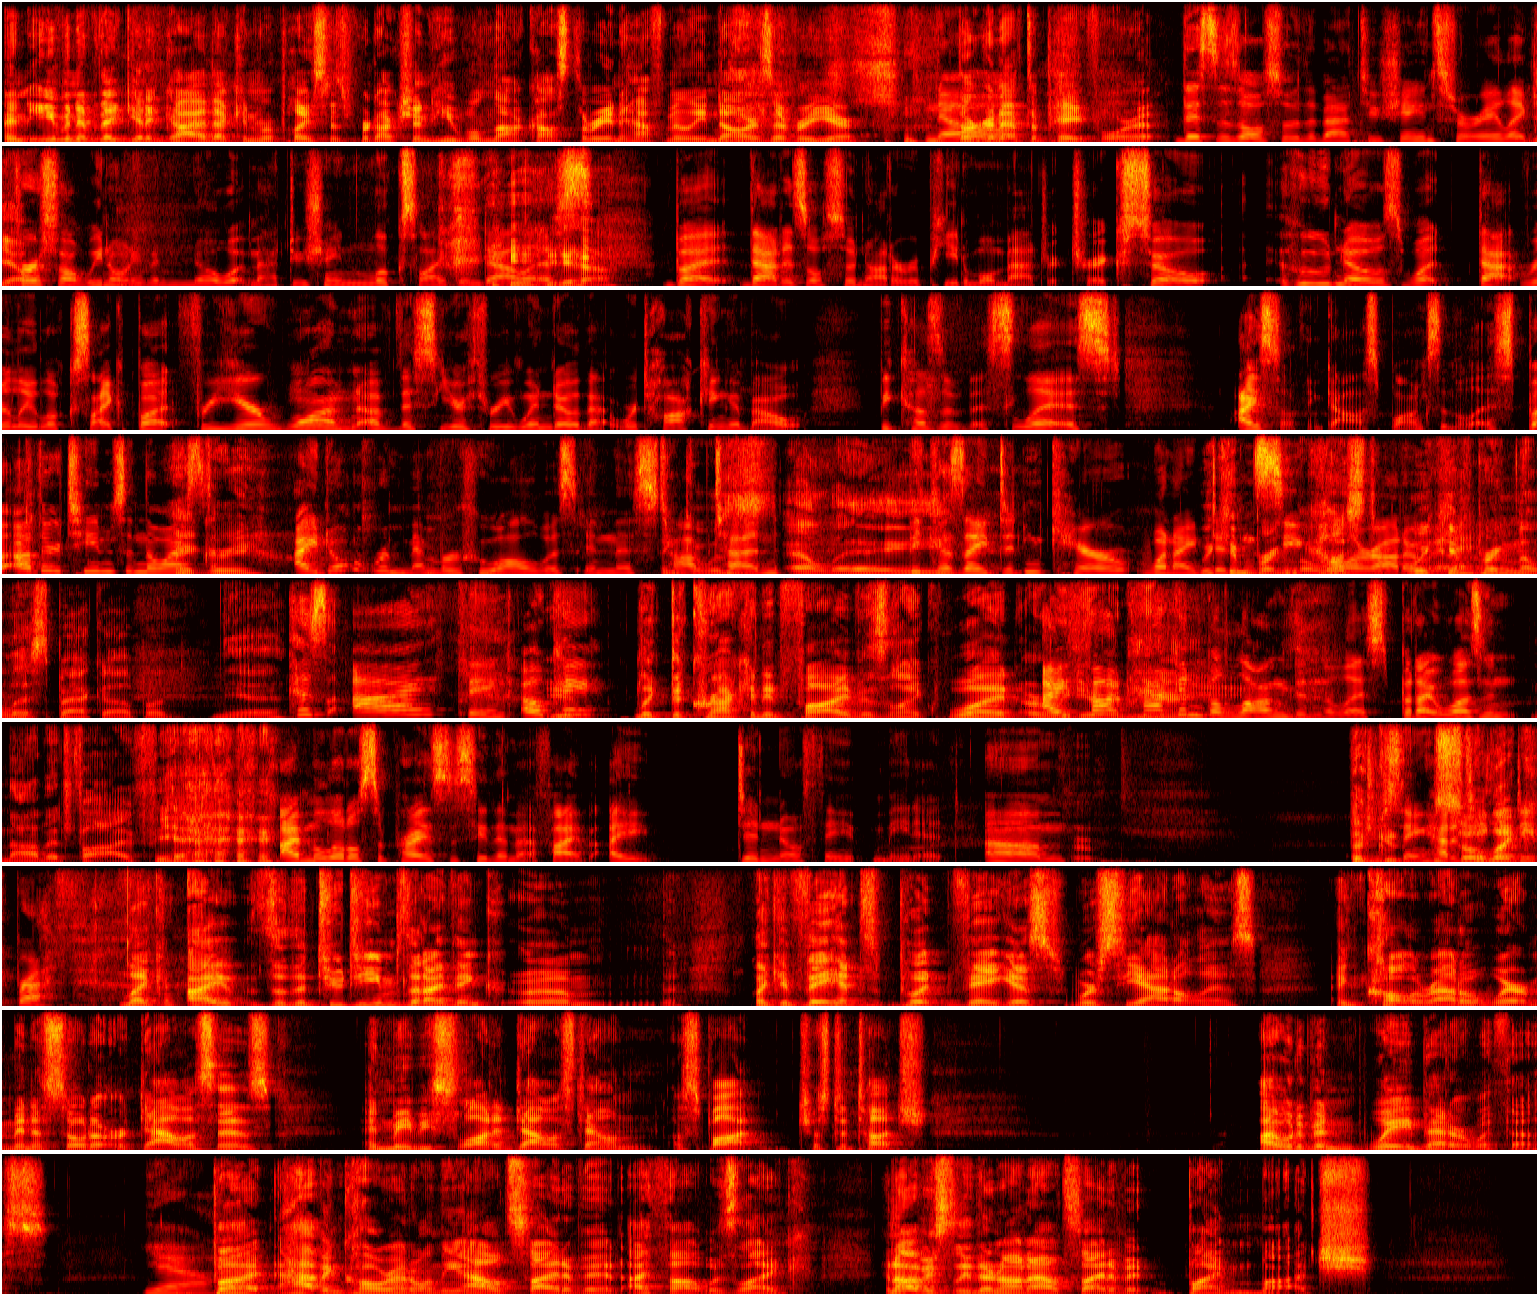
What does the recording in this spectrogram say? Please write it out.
And even if they get a guy that can replace his production, he will not cost three and a half million dollars every year. No. They're going to have to pay for it. this is also the Matt Duchene story. Like, Yep. first of all, we don't even know what Matt Duchene looks like in Dallas. Yeah. But that is also not a repeatable magic trick. So who knows what that really looks like. But for year one of this year three window that we're talking about because of this list, I still think Dallas belongs in the list. But other teams in the West, I agree. I don't remember who all was in this think it top was 10 LA. because I didn't care when I we didn't bring see Colorado list. We can it. bring the list back up. But yeah. Because I think, okay, Like the Kraken at five is like, what are I we thought doing Kraken here? belonged in the list, but I wasn't Not at five. Yeah. I'm a little surprised to see them at five. I didn't know if they made it. Um, The- interesting. How to so, take like, a deep breath. like I, so the two teams that I think, um, like if they had put Vegas where Seattle is and Colorado where Minnesota or Dallas is, and maybe slotted Dallas down a spot just a touch, I would have been way better with this. Yeah. But having Colorado on the outside of it, I thought was like, and obviously they're not outside of it by much.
